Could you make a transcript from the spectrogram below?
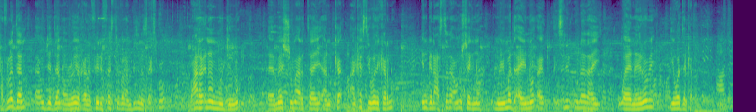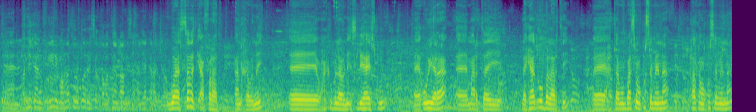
xafladdan ujeedaan oo loo yaqaano firi festival and business expo waxaan rabaa inaan muujinno meeshu maaragtay aan ka sii wadi karno in ganacsatada aan u sheegno muhiimadda ay isli u leedahay nairobi iyo waddanka dhan. Waa sannadkii afraad aan qabanay waxaan ku bilaabnay islii high school uu yaraa maaragtay laakiin hadda uu ballaartay xataa mombasa waan ku sameynaa halkan waan ku sameynaa.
